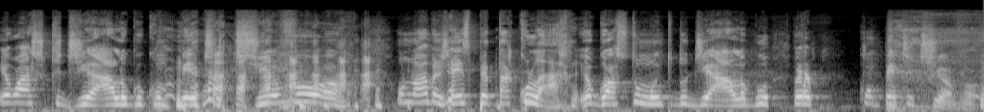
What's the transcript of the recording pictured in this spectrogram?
Eu acho que diálogo competitivo, o nome já é espetacular. Eu gosto muito do diálogo competitivo.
